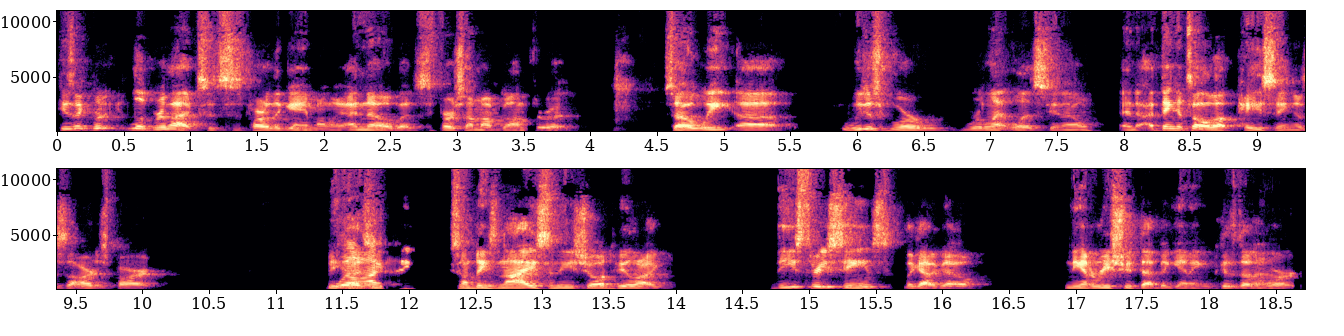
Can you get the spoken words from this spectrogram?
he's like, look, relax. This is part of the game. I'm like, I know, but it's the first time I've gone through it. So we uh we just were relentless, you know. And I think it's all about pacing is the hardest part because Well, I- you think something's nice and you show it to people like these three scenes they got to go, and you got to reshoot that beginning because it doesn't work.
